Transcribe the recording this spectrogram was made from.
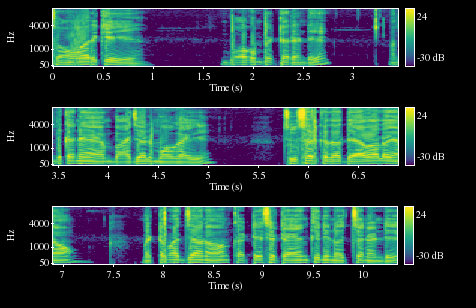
సోమవారికి భోగం పెట్టారండి. అందుకనే బాజాలు మోగాయి. చూశారు కదా దేవాలయం మిట్ట మధ్యాహ్నం కట్టేసే టైంకి నేను వచ్చానండి.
